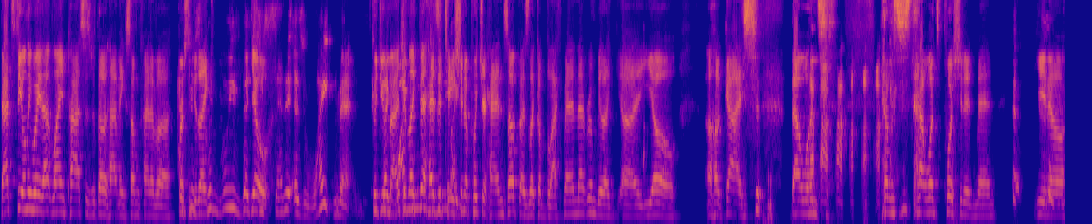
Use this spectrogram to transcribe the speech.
that's the only way that line passes without having some kind of a person be just like, couldn't believe that "Yo." she said it as white men. could you Like, imagine like the it have been, hesitation like- to put your hands up as like a black man in that room? Be like, uh, yo, uh, guys, that one's that was just that one's pushing it, man. You know,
